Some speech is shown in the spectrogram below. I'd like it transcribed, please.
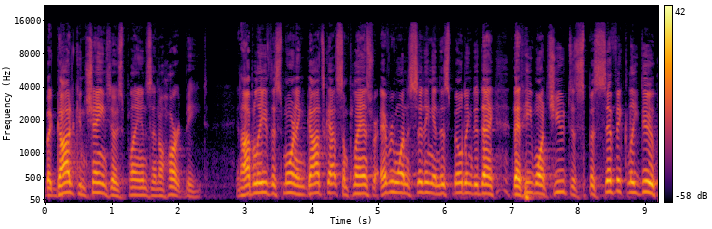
but God can change those plans in a heartbeat. And I believe this morning God's got some plans for everyone sitting in this building today that He wants you to specifically do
